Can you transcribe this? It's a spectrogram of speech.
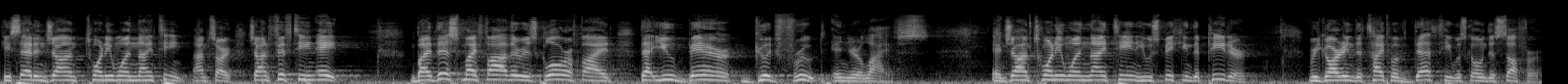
He said in John 21 19, I'm sorry, John 15 8, By this my Father is glorified, that you bear good fruit in your lives. In John 21 19, he was speaking to Peter regarding the type of death he was going to suffer.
